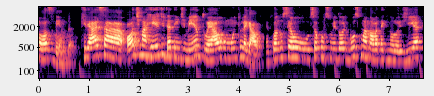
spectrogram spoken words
pós-venda. Criar essa ótima rede de atendimento é algo muito legal. É quando o seu, o seu consumidor busca uma nova tecnologia,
